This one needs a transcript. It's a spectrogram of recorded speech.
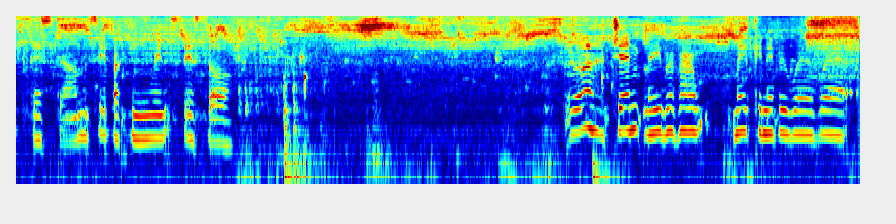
Take this down and see if I can rinse this off. Uh, gently without making everywhere wet.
